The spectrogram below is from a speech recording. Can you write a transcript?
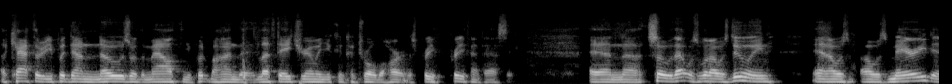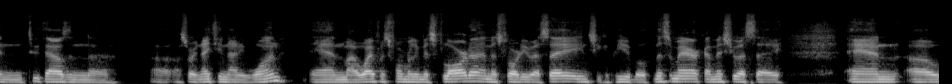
a catheter you put down the nose or the mouth, and you put behind the left atrium, and you can control the heart. It's pretty pretty fantastic. And uh, so that was what I was doing. And I was I was married in 2000. Uh, uh, sorry, 1991, and my wife was formerly Miss Florida and Miss Florida USA, and she competed both Miss America, Miss USA, and uh,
